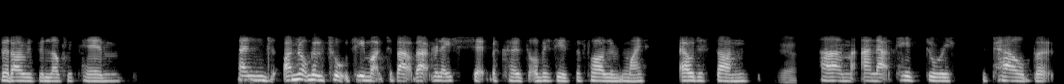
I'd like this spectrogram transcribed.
that I was in love with him. And I'm not going to talk too much about that relationship because obviously it's the father of my eldest son. Yeah. Um, and that's his story to tell, but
